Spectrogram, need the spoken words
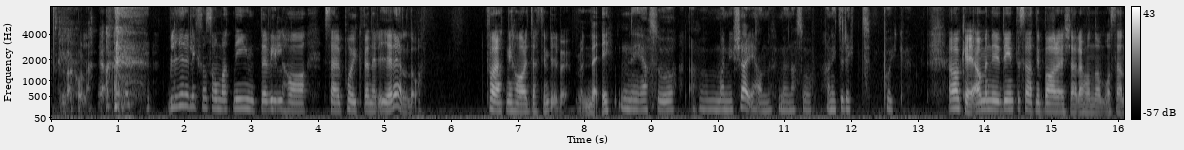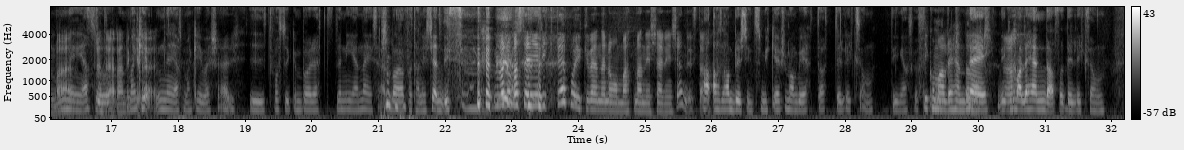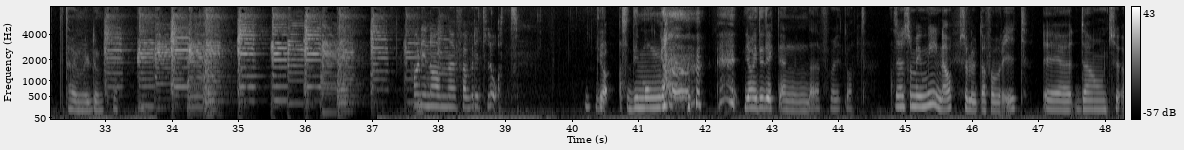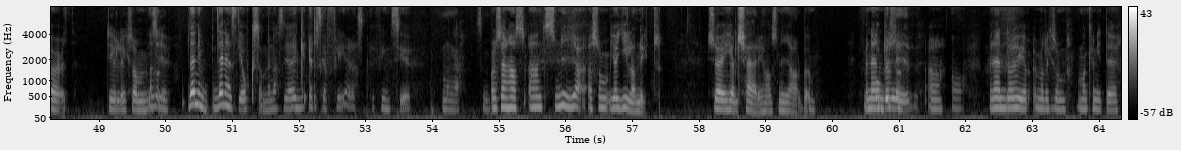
Skulle bara kolla. Ja. Blir det liksom som att ni inte vill ha så här, pojkvänner IRL då? För att ni har Justin Bieber? Men nej. Nej alltså, alltså man är kär i han men alltså han är inte direkt pojkvän. Ja, Okej, ja, men ni, det är inte så att ni bara är kära i honom och sen bara nej, alltså, struntar i alla andra man killar? kan, nej alltså man kan ju vara kär i två stycken bara att den ena är så här bara för att han är kändis. Men vadå, vad säger riktiga pojkvännen om att man är kär i en kändis då? Han, alltså han bryr sig inte så mycket eftersom han vet att det liksom det är ganska svårt. Det kommer aldrig hända Nej, något. det kommer Ja. aldrig hända så det är liksom det tar jag mig lugnt med. Har ni någon eh, favoritlåt? Ja, alltså det är många. jag har inte direkt en enda favoritlåt. Alltså, Den som är min absoluta favorit är Down to Earth. Det är liksom... Alltså- det, den, är, den älskar jag också men alltså jag Mm. älskar fler. Alltså, det finns ju många. Som, och sen hans, hans nya, alltså jag gillar nytt. Så jag är helt kär i hans nya album. Men och ändå så, Believe. ja. Ja. Men ändå är man liksom, man kan inte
